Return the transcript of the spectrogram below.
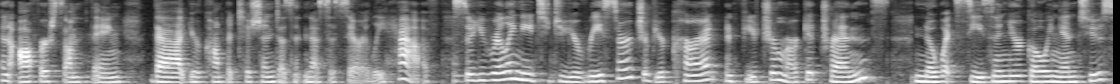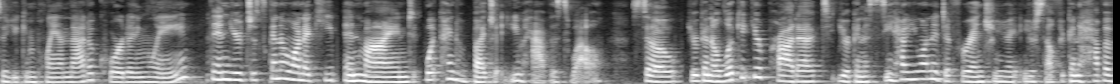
and offer something that your competition doesn't necessarily have? So, you really need to do your research of your current and future market trends know what season you're going into so you can plan that accordingly. Then you're just going to want to keep in mind what kind of budget you have as well. So you're going to look at your product, you're going to see how you want to differentiate yourself, you're going to have a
